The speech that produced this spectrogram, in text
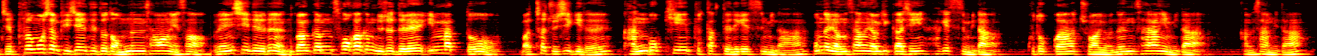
이제 프로모션 BJ들도 없는 상황에서 NC들은 무과금, 소가금 유저들의 입맛도 맞춰주시기를 간곡히 부탁드리겠습니다. 오늘 영상은 여기까지 하겠습니다. 구독과 좋아요는 사랑입니다. 감사합니다.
